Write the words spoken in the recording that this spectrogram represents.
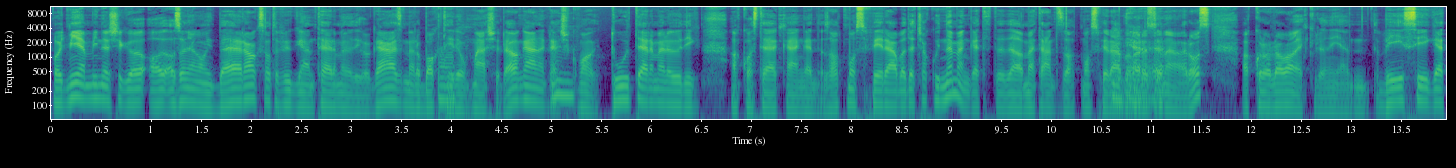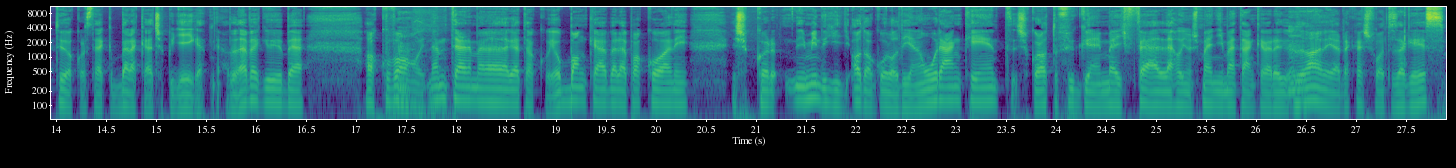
hogy milyen minőségű az anyag, amit beleraksz, attól függően termelődik a gáz, mert a baktériumok máshogy reagálnak rá, és akkor valahogy túltermelődik, akkor azt el kell engedni az atmoszférába, de csak úgy nem engedheted el a metánt az atmoszférába, mert az nagyon rossz, akkor arra van egy külön ilyen vészégető, akkor azt el, bele kell csak úgy égetni a levegőbe, akkor van, hogy nem termel eleget, akkor jobban kell belepakolni, és akkor mindig így adagolod ilyen óránként, és akkor attól függően megy fel le, hogy most mennyi metán keveredik. Ez nagyon érdekes volt az egész.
